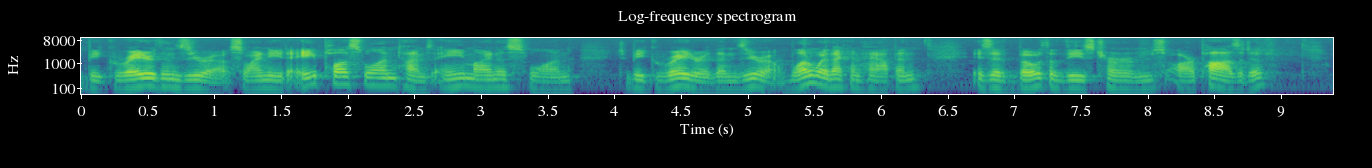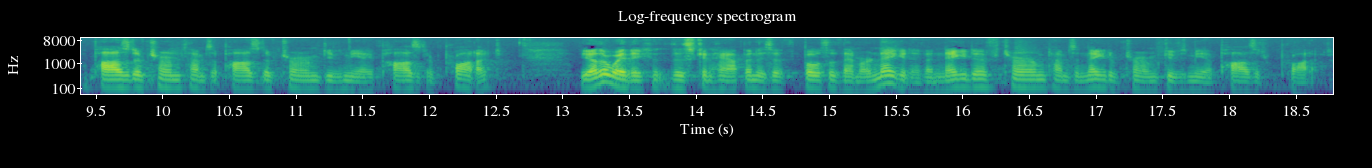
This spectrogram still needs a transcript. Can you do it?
to be greater than 0. So I need a plus 1 times a minus 1 to be greater than 0. One way that can happen is if both of these terms are positive. A positive term times a positive term gives me a positive product. The other way that this can happen is if both of them are negative. A negative term times a negative term gives me a positive product.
